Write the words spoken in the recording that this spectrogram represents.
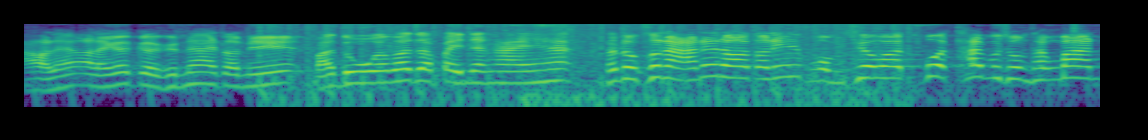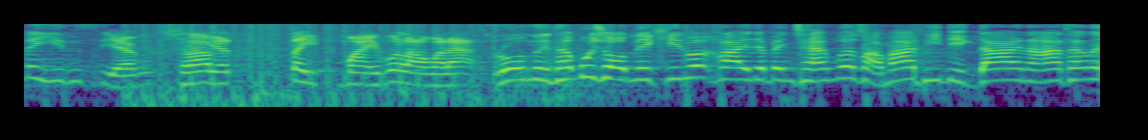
เอาแล้วอะไรก็เกิดขึ้นได้ตอนนี้ มาดูกันว่าจะเป็นยังไงฮะ สนุกสนานแน่นอนตอนนี้ผมเชื่อว่าพวกท่านผู้ชมทางบ้านได้ยินเสียงครับ เชียร์ติดไมค์พวกเรามาแล้ว รวมถึงท่านผู้ชมเนี่ยคิดว่าใครจะเป็นแชมป์ก็สามารถพิจิกได้นะ ทั้งใน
